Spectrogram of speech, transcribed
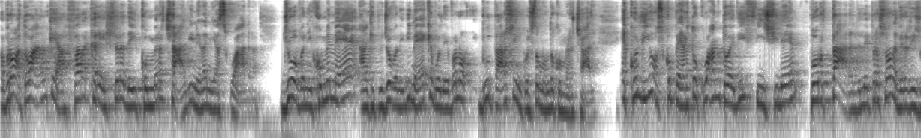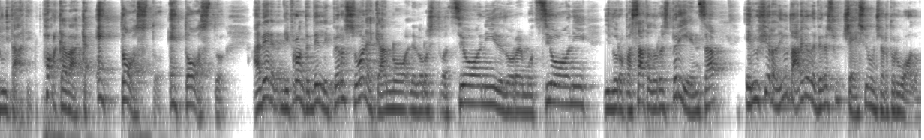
ho provato anche a far crescere dei commerciali nella mia squadra, giovani come me, anche più giovani di me, che volevano buttarsi in questo mondo commerciale. Ecco lì ho scoperto quanto è difficile portare delle persone ad avere risultati. Porca vacca, è tosto, è tosto. Avere di fronte delle persone che hanno le loro situazioni, le loro emozioni, il loro passato, la loro esperienza e riuscire ad aiutarli ad avere successo in un certo ruolo,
